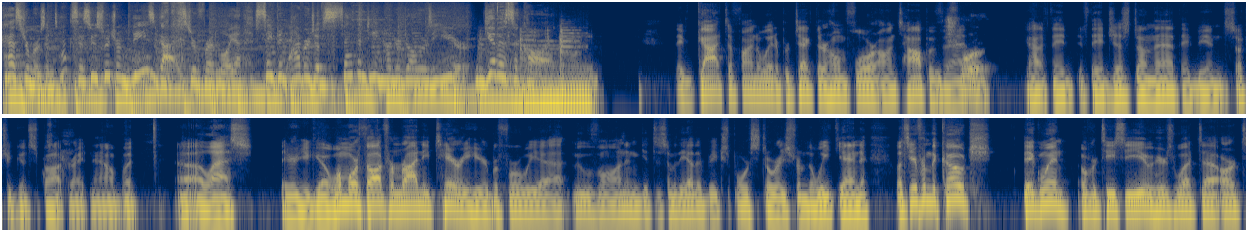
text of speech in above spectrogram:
Customers in Texas who switch from these guys to Fred Loya saved an average of $1,700 a year. Give us a call. They've got to find a way to protect their home floor. On top of that, sure. God, if they if they had just done that, they'd be in such a good spot right now. But uh, alas, there you go. One more thought from Rodney Terry here before we uh, move on and get to some of the other big sports stories from the weekend. Let's hear from the coach. Big win over TCU. Here's what uh, RT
